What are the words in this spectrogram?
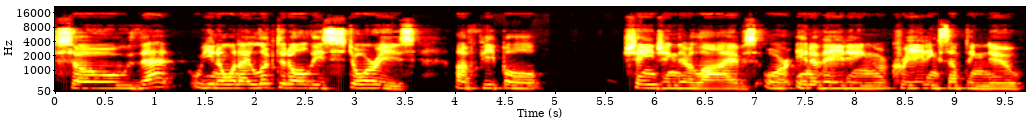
So that, you know, when I looked at all these stories of people changing their lives or innovating or creating something new,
